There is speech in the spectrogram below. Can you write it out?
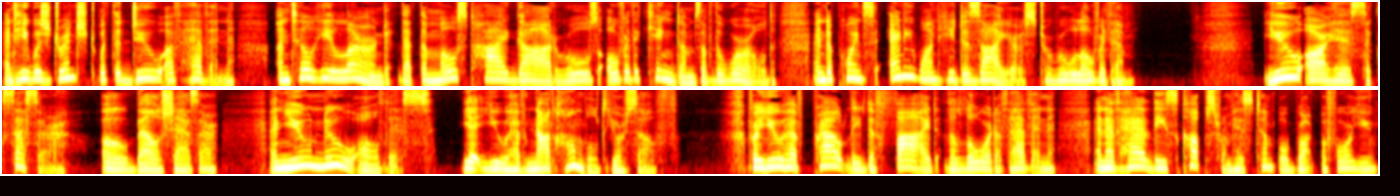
and he was drenched with the dew of heaven until he learned that the Most High God rules over the kingdoms of the world and appoints anyone he desires to rule over them. You are his successor, O Belshazzar, and you knew all this, yet you have not humbled yourself. For you have proudly defied the Lord of heaven, and have had these cups from his temple brought before you.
